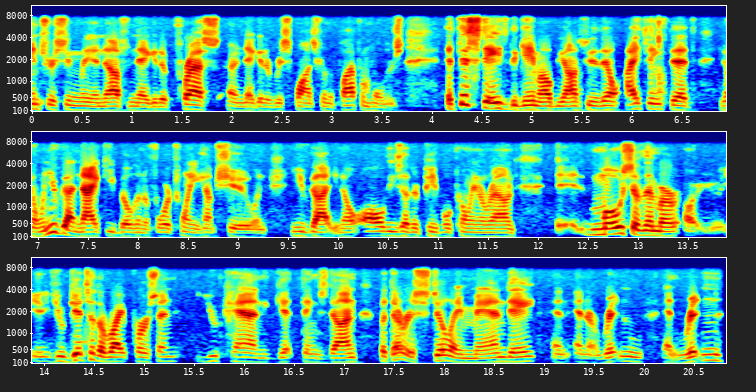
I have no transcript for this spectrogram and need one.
interestingly enough, negative press or negative response from the platform holders. At this stage of the game, I'll be honest with you, though, I think that you know when you've got Nike building a 420 hemp shoe and you've got you know all these other people going around, eh, most of them are, are you get to the right person, you can get things done. But there is still a mandate and, and a written and written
